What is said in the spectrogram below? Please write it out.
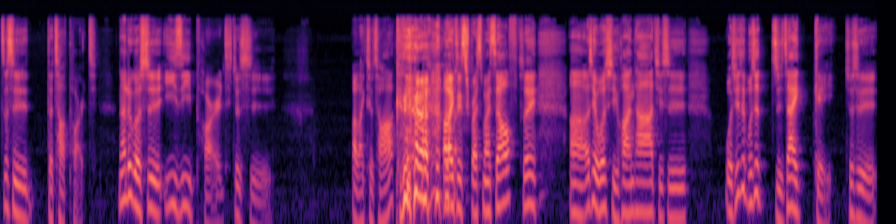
这是 the top part。那如果是 easy part，就是 I like to talk, I like to express myself。所以，呃，而且我喜欢他。其实，我其实不是只在给，就是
